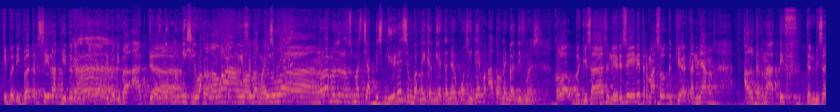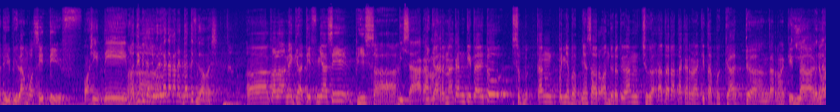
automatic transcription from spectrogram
tiba-tiba tersirat gitu kan Ah. budaya tiba-tiba ada Untuk mengisi waktu Ah, luang. untuk mengisi waktu Mas. Sebenarnya, luang. Kalau menurut Mas Jaki sendiri ini sebagai kegiatan yang positif atau negatif Mas? Kalau bagi saya sendiri sih ini termasuk kegiatan yang alternatif dan bisa dibilang positif. Positif. Berarti Ah. bisa juga dikatakan negatif gak Mas? Eh, kalau negatifnya sih bisa. Bisa, karena? Dikarenakan kita itu sebe- kan penyebabnya sahur on the road kan juga rata-rata karena kita begadang, karena kita Iya, benernya,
